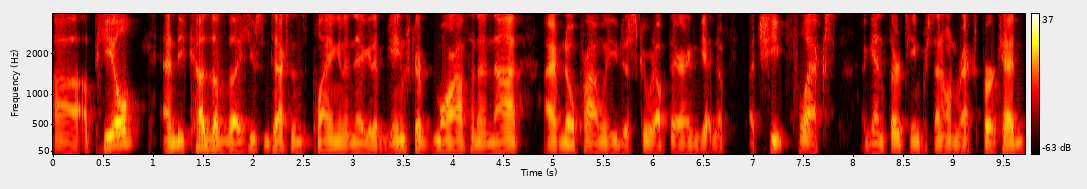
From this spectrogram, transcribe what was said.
uh, appeal. And because of the Houston Texans playing in a negative game script more often than not, I have no problem with you just screw up there and getting a, a cheap flex. Again, 13% on Rex Burkhead.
